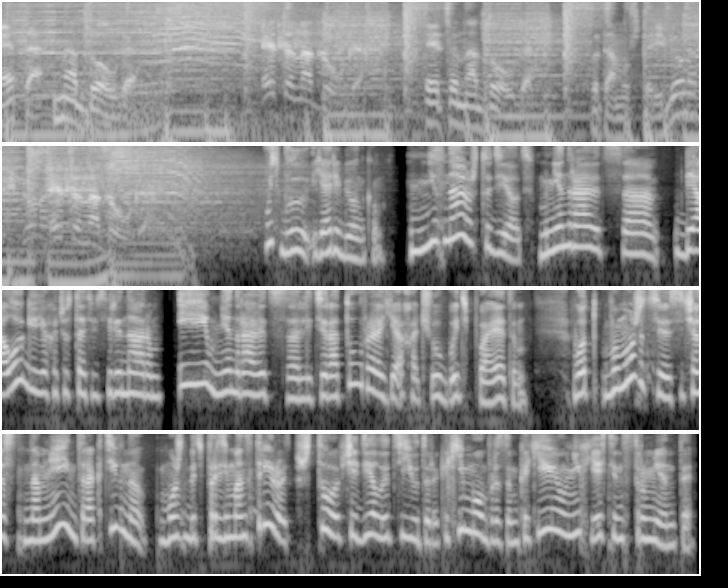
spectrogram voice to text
Это надолго. Это надолго. Это надолго. Потому что ребенок это надолго. Пусть буду я ребенком. Не знаю, что делать. Мне нравится биология, я хочу стать ветеринаром. И мне нравится литература, я хочу быть поэтом. Вот вы можете сейчас на мне интерактивно, может быть, продемонстрировать, что вообще делают тьютеры, каким образом, какие у них есть инструменты.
